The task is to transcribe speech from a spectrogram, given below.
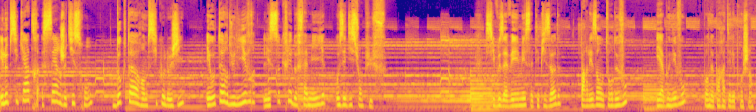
et le psychiatre Serge Tisseron, docteur en psychologie et auteur du livre Les secrets de famille aux éditions PUF. Si vous avez aimé cet épisode, parlez-en autour de vous et abonnez-vous pour ne pas rater les prochains.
